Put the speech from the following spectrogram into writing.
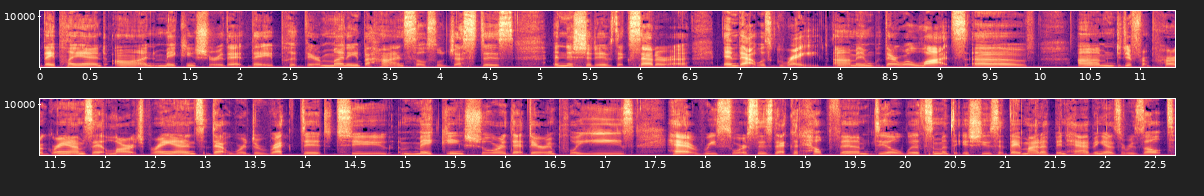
they planned on making sure that they put their money behind social justice initiatives, et cetera. And that was great. Um, and there were lots of um, different programs at large brands that were directed to making sure that their employees had resources that could help them deal with some of the issues that they might have been having as a result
